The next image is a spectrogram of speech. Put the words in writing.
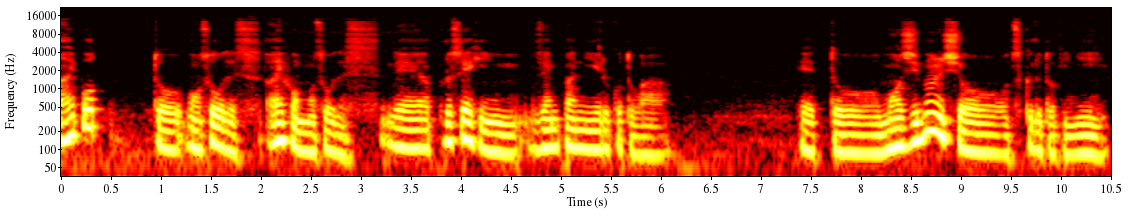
iPod もそうです。iPhone もそうです。で、Apple 製品全般に言えることは、えっと、文字文章を作るときに、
